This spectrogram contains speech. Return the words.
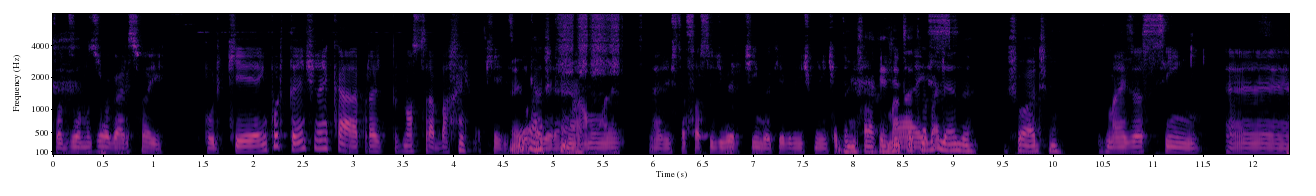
Todos vamos jogar isso aí. Porque é importante, né, cara, para o nosso trabalho. Aqueles, Eu brincadeira. cara. Não, não é. A gente tá só se divertindo aqui, evidentemente. Podemos falar que a gente tá Mas- trabalhando. Acho ótimo. Mas assim. é,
